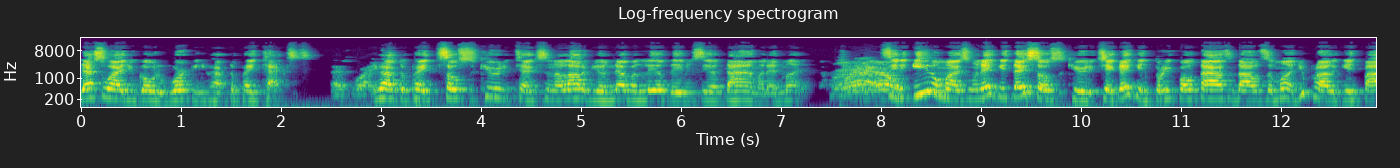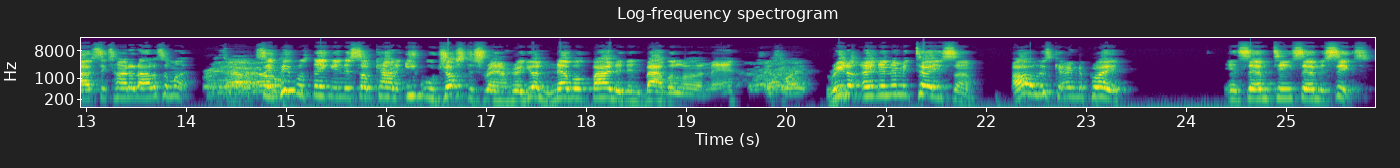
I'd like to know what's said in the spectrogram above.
That's why you go to work and you have to pay taxes. That's right. You have to pay Social Security tax, and a lot of you will never live to even see a dime of that money. Out. See, the Edomites, when they get their Social Security check, they getting three, four thousand dollars a month. You probably getting five, six hundred dollars a month. Out. See, people thinking there's some kind of equal justice around here. You'll never find it in Babylon, man. That's right. Read and, and let me tell you something. All this came to play in 1776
